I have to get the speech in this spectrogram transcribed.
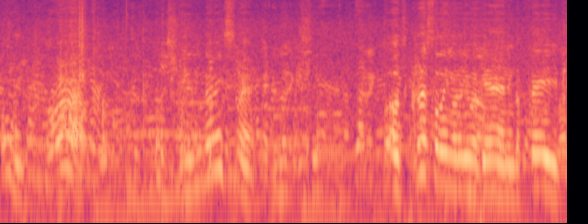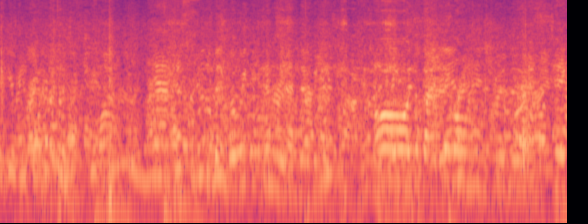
Holy crap. Looks really nice, man. Oh, it's chrysalling on you again in the fade. Yeah, just a little bit, but we can finish that because oh, it's a big old hinge right there. Take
